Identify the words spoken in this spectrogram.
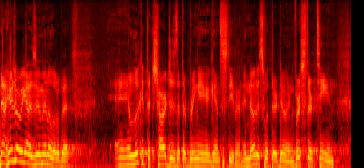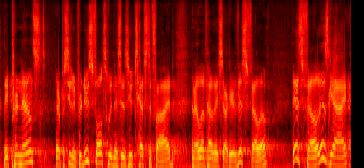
Now, here's where we got to zoom in a little bit and look at the charges that they're bringing against Stephen. And notice what they're doing. Verse 13. They pronounced, or excuse me, produced false witnesses who testified, and I love how they start here. This fellow, this fellow, this guy,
